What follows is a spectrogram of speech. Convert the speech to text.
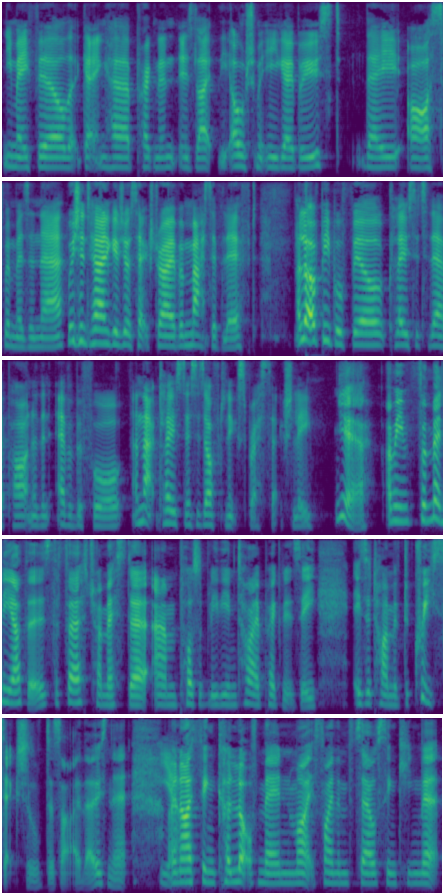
You may feel that getting her pregnant is like the ultimate ego boost. They are swimmers in there, which in turn gives your sex drive a massive lift. A lot of people feel closer to their partner than ever before, and that closeness is often expressed sexually. Yeah, I mean, for many others, the first trimester and possibly the entire pregnancy is a time of decreased sexual desire, though, isn't it? Yeah. And I think a lot of men might find themselves thinking that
